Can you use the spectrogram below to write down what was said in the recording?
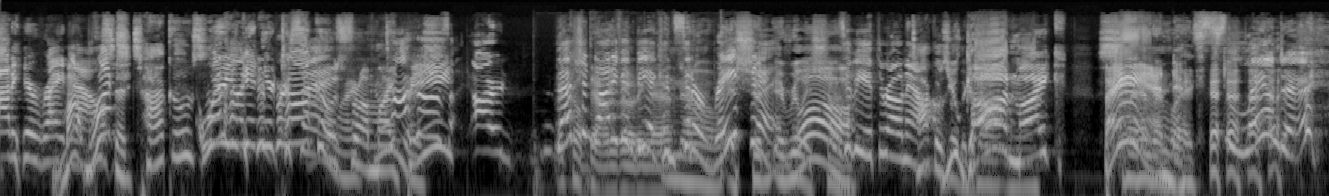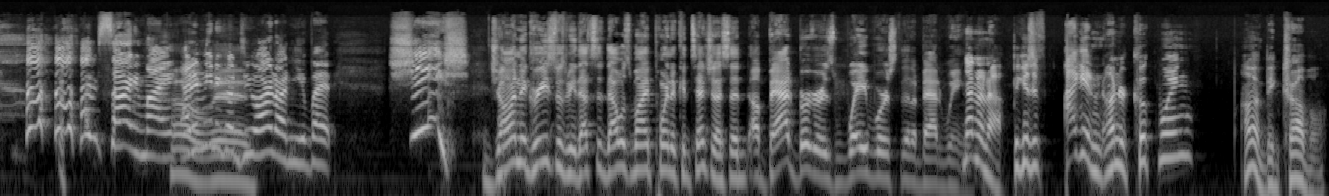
out of here right Ma- now. what? Said tacos? Where are you getting your 100%. tacos Oh from, my Mike God. B? Tacos are that call should not even be a downvoting that. No, it consideration should- it really Whoa. to be thrown out. Tacos You are the gone, god. Mike? Slander, Banned. Mike. slander. I'm sorry, Mike. I didn't Oh, mean to go man. too hard on you, but sheesh. John agrees with me. That's that was my point of contention. I said a bad burger is way worse than a bad wing. No, no, no. Because if I get an undercooked wing, I'm in big trouble.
